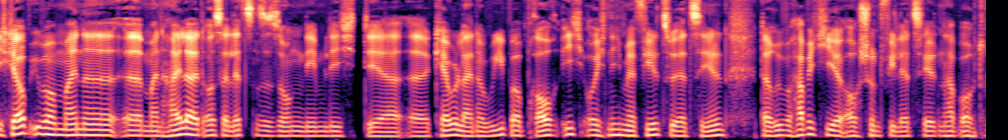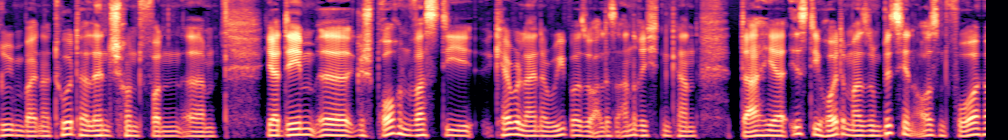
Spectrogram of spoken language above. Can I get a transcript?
Ich glaube, über meine, äh, mein Highlight aus der letzten Saison, nämlich der äh, Carolina Reaper, brauche ich euch nicht mehr viel zu erzählen. Darüber habe ich hier auch schon viel erzählt und habe auch drüben bei Naturtalent schon von ähm, ja, dem äh, gesprochen, was die Carolina Reaper so alles anrichten kann. Daher ist die heute mal so ein bisschen außen vor.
